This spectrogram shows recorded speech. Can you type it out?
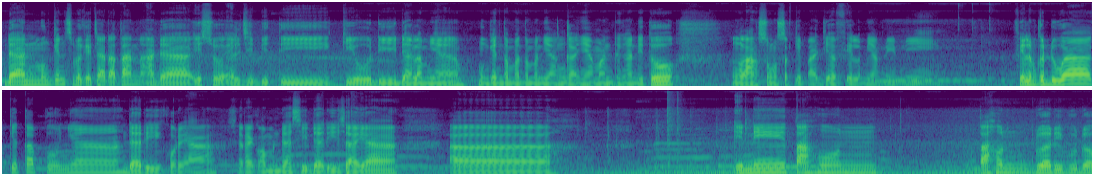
Dan mungkin sebagai catatan ada isu LGBTQ di dalamnya. Mungkin teman-teman yang nggak nyaman dengan itu langsung skip aja film yang ini. Film kedua kita punya dari Korea. Rekomendasi dari saya uh, ini tahun tahun 2021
